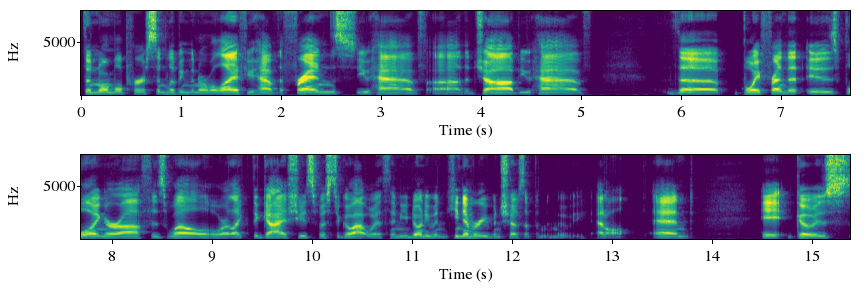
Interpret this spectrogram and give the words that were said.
the normal person living the normal life. You have the friends, you have uh, the job, you have the boyfriend that is blowing her off as well, or like the guy she was supposed to go out with. And you don't even, he never even shows up in the movie at all. And it goes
